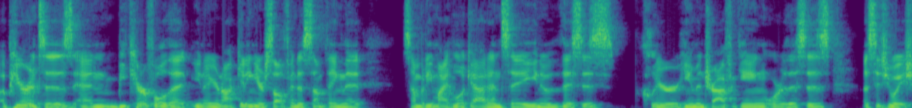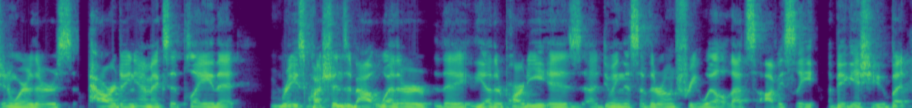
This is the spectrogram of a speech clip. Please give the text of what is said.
appearances and be careful that you know you're not getting yourself into something that somebody might look at and say, you know, this is clear human trafficking, or this is a situation where there's power dynamics at play that raise questions about whether the the other party is uh, doing this of their own free will. That's obviously a big issue, but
